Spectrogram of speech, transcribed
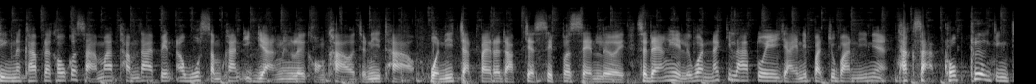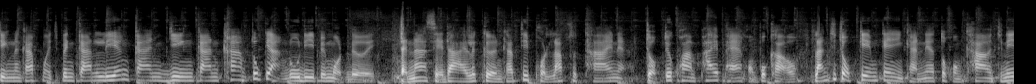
ริงๆนะครับและเขาก็สามารถทำได้เป็นอาวุธสำคัญอีกอย่างหนึ่งเลยของคาร์อันโทนีทาววันนี้จัดไประดับ 70%เลย แสดงให้เห็นเลยว่านักกีฬาตัวใหญ่ในปัจจุบันนี้เนี่ยทักษะครบเครื่องจริงๆนะครับเหมือนจะเป็นการเลี้ยงการยิงการข้ามทุกอย่างดูดีไปหมดเลยแต่น่าเสียดายเหลือเกินครับที่ผลลัพธ์สุดท้ายเนี่ยจบด้วยความพ่ายแพ้ของพวกเขา หลังจากจบเกมการแข่งขันเนี่ยตัวของคาร์อันโทนี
